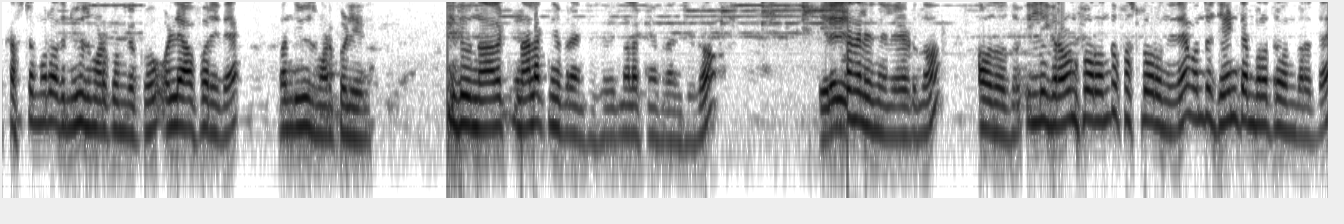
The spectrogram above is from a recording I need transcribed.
ಕಸ್ಟಮರು ಅದನ್ನು ಯೂಸ್ ಮಾಡ್ಕೊಬೇಕು. ಒಳ್ಳೆ ಆಫರ್ ಇದೆ. ಬಂದು ಯೂಸ್ ಮಾಡ್ಕೊಳ್ಳಿ. ಇದು ನಾಲ್ಕು ನಾಲ್ಕನೇ ಬ್ರ್ಯಾಂಚು ಸರ್ ನಾಲ್ಕನೇ ಬ್ರಾಂಚ್ ಇದು. ಎರಡು. ಹೌದೌದು. ಇಲ್ಲಿ ಗ್ರೌಂಡ್ ಫ್ಲೋರ್ ಒಂದು ಫಸ್ಟ್ ಫ್ಲೋರ್ ಒಂದು ಇದೆ. ಒಂದು ಜೈನ್ ಟೆಂಪಲ್ ಹತ್ರ ಒಂದು ಬರುತ್ತೆ.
